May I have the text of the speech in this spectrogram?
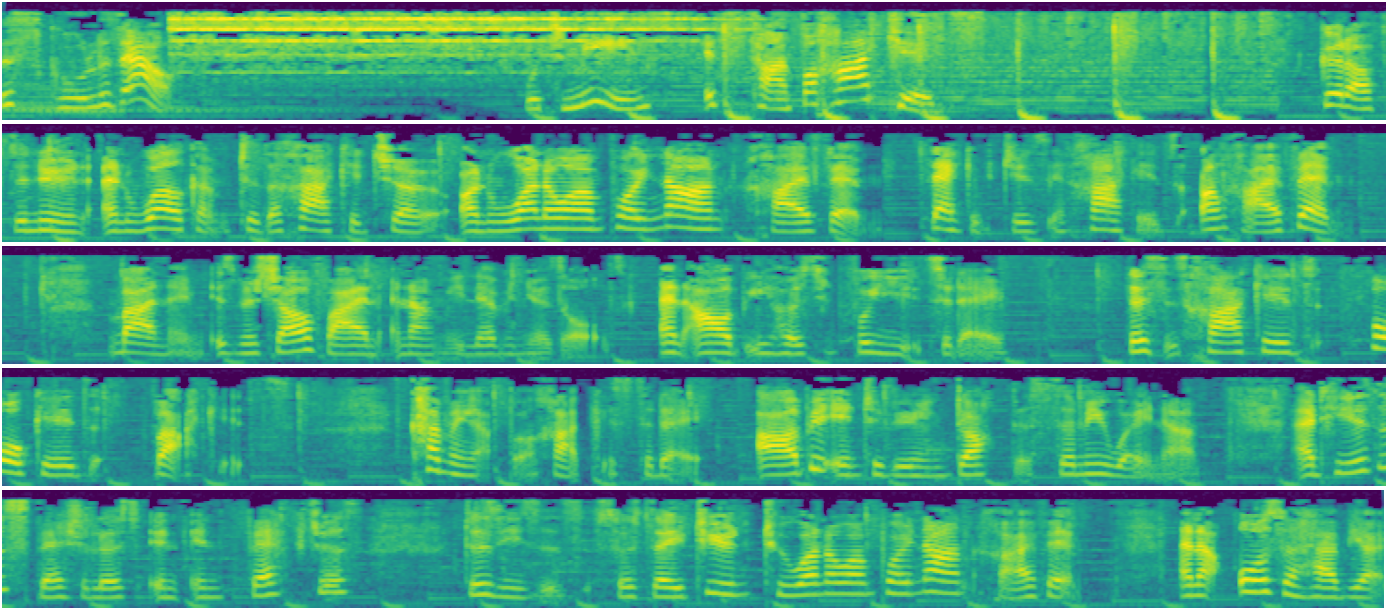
the school is out. Which means it's time for Chai Kids. Good afternoon and welcome to the Chai Kids Show on 101.9 Chai FM. Thank you for choosing Chai Kids on Chai FM. My name is Michelle Fine and I'm 11 years old and I'll be hosting for you today. This is Chai Kids, for kids, by kids. Coming up on Chai Kids today, I'll be interviewing Dr. Simmy Waner and he is a specialist in infectious diseases. So stay tuned to 101.9 Chai FM. And I also have Ya-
